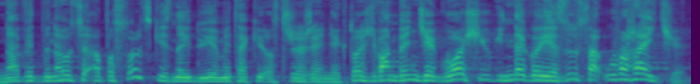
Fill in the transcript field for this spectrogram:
Nawet w nauce apostolskiej znajdujemy takie ostrzeżenie. Ktoś wam będzie głosił innego Jezusa, uważajcie.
